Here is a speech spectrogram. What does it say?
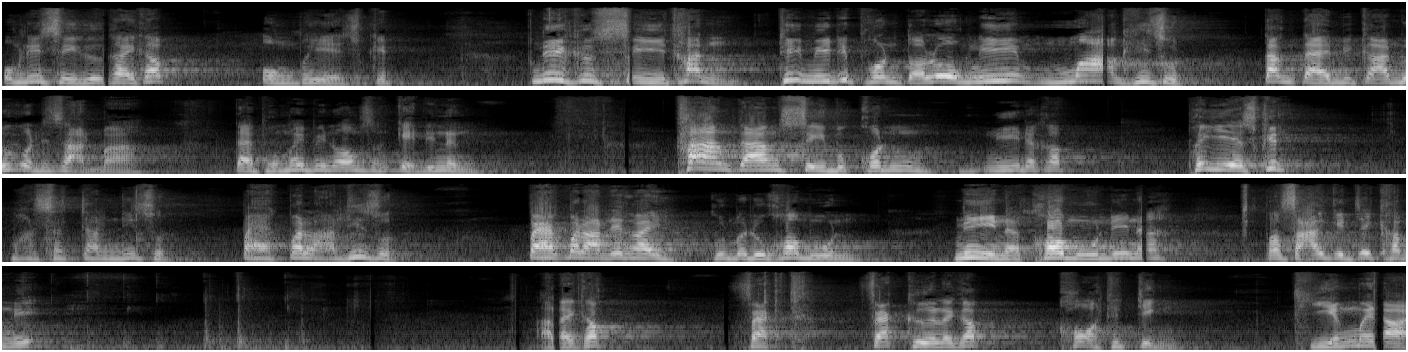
องค์ที่สี่คือใครครับ องค์พระเยซูคริสต์นี่คือสี่ท่านที่มีอิทธิพลต่อโลกนี้มากที่สุด ตั้งแต่มีการบันทึกประวัติศาสตร์มา แต่ผมให้พี่น้องสังเกตนิดหนึ่งท่ามกลางสี่บุคคลนี้นะครับ พระเยซูคริสต์มหัศจรรย์ที่สุด แปลกประหลาดที่สุด แปลกประหลาดยังไง คุณมาดูข้อมูล นี่นะข้อมูลนี้นะภาษาอังกฤษใช้คำนี้ อะไรครับ fact fact คืออะไรครับ ข้อเท็จจริง เถียงไม่ได้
